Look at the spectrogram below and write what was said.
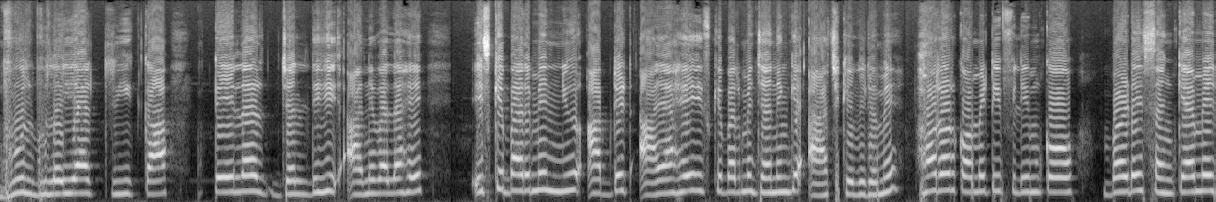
भूल भुलैया ट्री का ट्रेलर जल्दी ही आने वाला है। इसके बारे में न्यू अपडेट आया है। इसके बारे में जानेंगे आज के वीडियो में। हॉरर कॉमेडी फ़िल्म को बड़े संख्या में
